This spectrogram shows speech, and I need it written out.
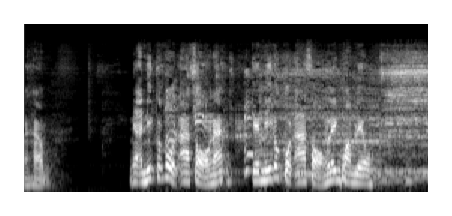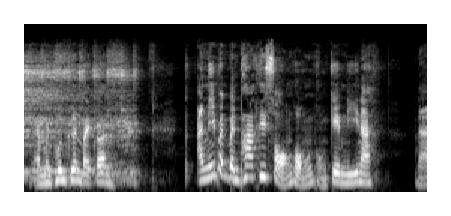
นะครับ เนี่ยอันนี้ก็กด R2 นะ เกมนี้ก็กด R2 เร่งความเร็วอ่มันขึ้นขึ้นไบเติ้ลอันนี้เป็นเป็นภาคที่สองของของเกมนี้นะ นะ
